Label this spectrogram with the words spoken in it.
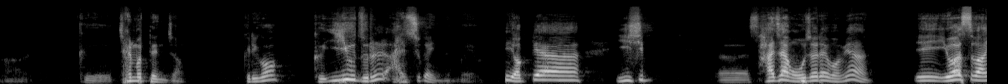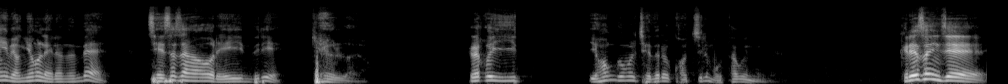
어, 그 잘못된 점 그리고 그 이유들을 알 수가 있는 거예요. 역대하 24장 5절에 보면 이 요아스 왕이 명령을 내렸는데 제사장하고 레인들이 게을러요. 그래갖고 이, 이 헌금을 제대로 걷지를 못하고 있는 거예요. 그래서 이제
